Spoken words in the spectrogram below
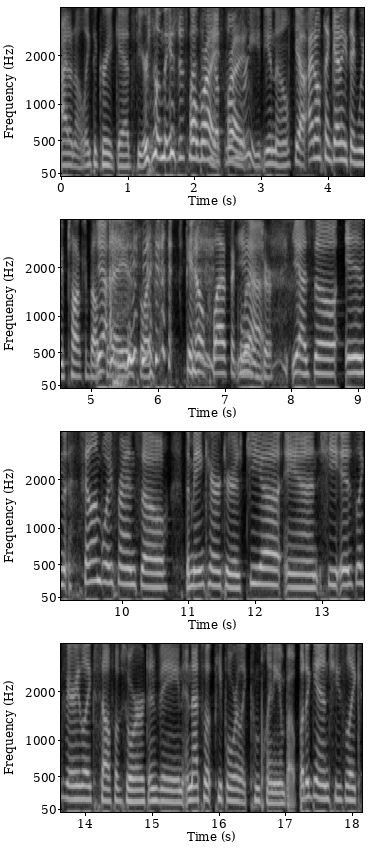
I don't know, like The Great Gatsby or something. It's just meant well, right, to be a fun right. read, you know. Yeah, I don't think anything we've talked about yeah. today is like you know classic yeah. literature. Yeah. So in Fill-In Boyfriend, so the main character is Gia, and she is like very like self-absorbed and vain, and that's what people were like complaining about. But again, she's like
